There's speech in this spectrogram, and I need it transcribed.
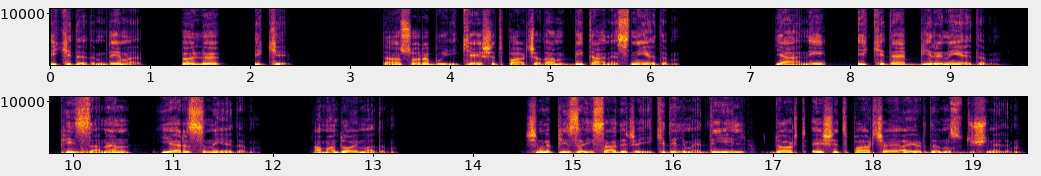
2 dedim değil mi? Bölü 2. Daha sonra bu iki eşit parçadan bir tanesini yedim. Yani 2'de birini yedim. Pizzanın yarısını yedim. Ama doymadım. Şimdi pizzayı sadece iki dilime değil, dört eşit parçaya ayırdığımızı düşünelim.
